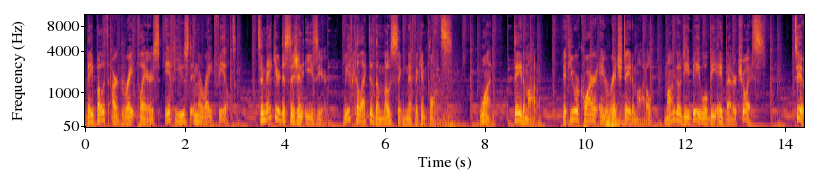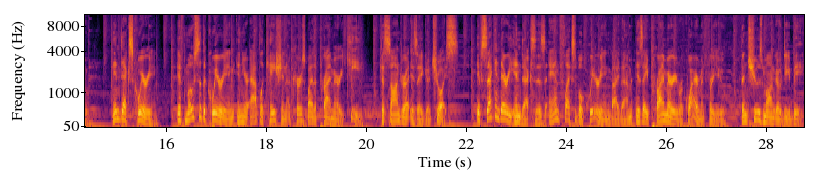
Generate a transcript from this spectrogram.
They both are great players if used in the right field. To make your decision easier, we've collected the most significant points. 1. Data model. If you require a rich data model, MongoDB will be a better choice. 2. Index querying. If most of the querying in your application occurs by the primary key, Cassandra is a good choice. If secondary indexes and flexible querying by them is a primary requirement for you, then choose MongoDB.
